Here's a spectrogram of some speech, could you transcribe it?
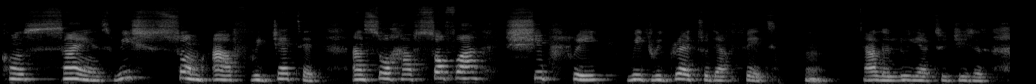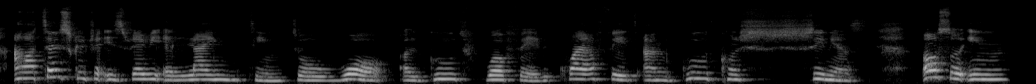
conscience which some have rejected, and so have suffered shipwreck with regret to their faith. Hmm. Hallelujah to Jesus. Our 10th scripture is very enlightening to war, a good warfare, require faith and good conscience. Also, in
